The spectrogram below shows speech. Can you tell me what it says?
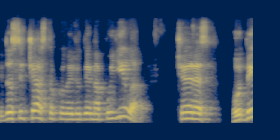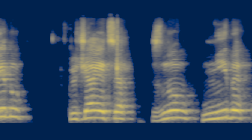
І досить часто, коли людина поїла, через годину включається знову, ніби е,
